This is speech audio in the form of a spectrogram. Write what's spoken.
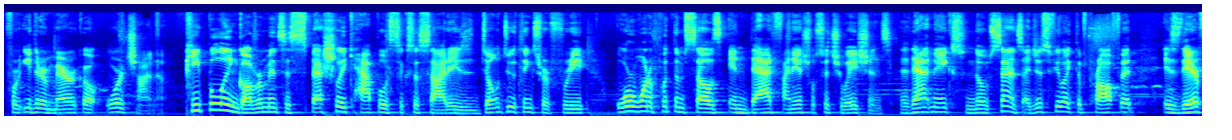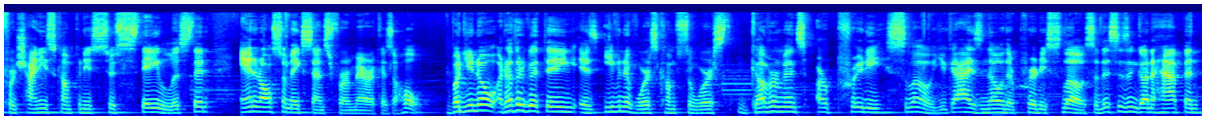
for either America or China? People in governments, especially capitalistic societies, don't do things for free or want to put themselves in bad financial situations. That makes no sense. I just feel like the profit is there for Chinese companies to stay listed and it also makes sense for America as a whole. But you know, another good thing is even if worst comes to worst, governments are pretty slow. You guys know they're pretty slow. So this isn't gonna happen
